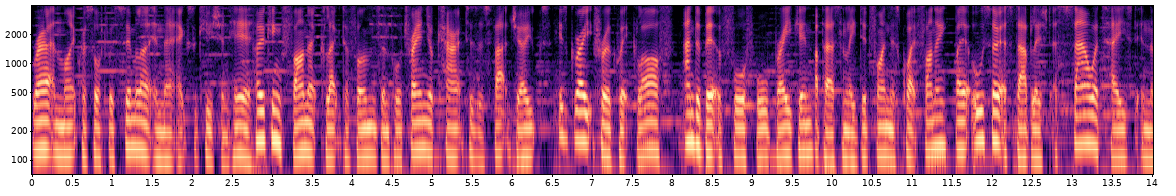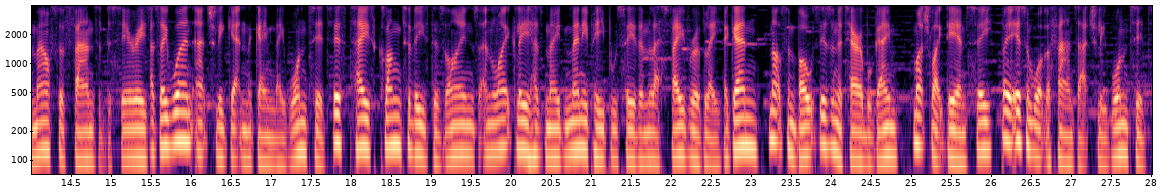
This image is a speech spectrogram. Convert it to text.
Rare and Microsoft were similar in their execution here. Poking fun at collectathons and portraying your characters as fat jokes is great for a quick laugh and a bit of fourth wall breaking. I personally did find this quite funny, but it also established a sour taste in the mouths of fans of the series as they weren't actually getting the game they wanted. This taste clung to these designs and likely has made many people see them less favourably. Again, Again, Nuts and Bolts isn't a terrible game, much like DMC, but it isn't what the fans actually wanted.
